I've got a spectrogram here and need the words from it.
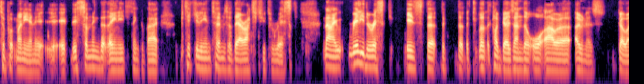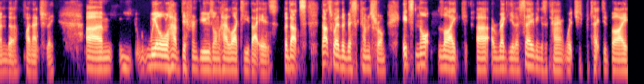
to put money in it. It, it. It's something that they need to think about, particularly in terms of their attitude to risk. Now, really, the risk is that the that the, that the club goes under or our owners go under financially. Um, we'll all have different views on how likely that is, but that's that's where the risk comes from. It's not like uh, a regular savings account, which is protected by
